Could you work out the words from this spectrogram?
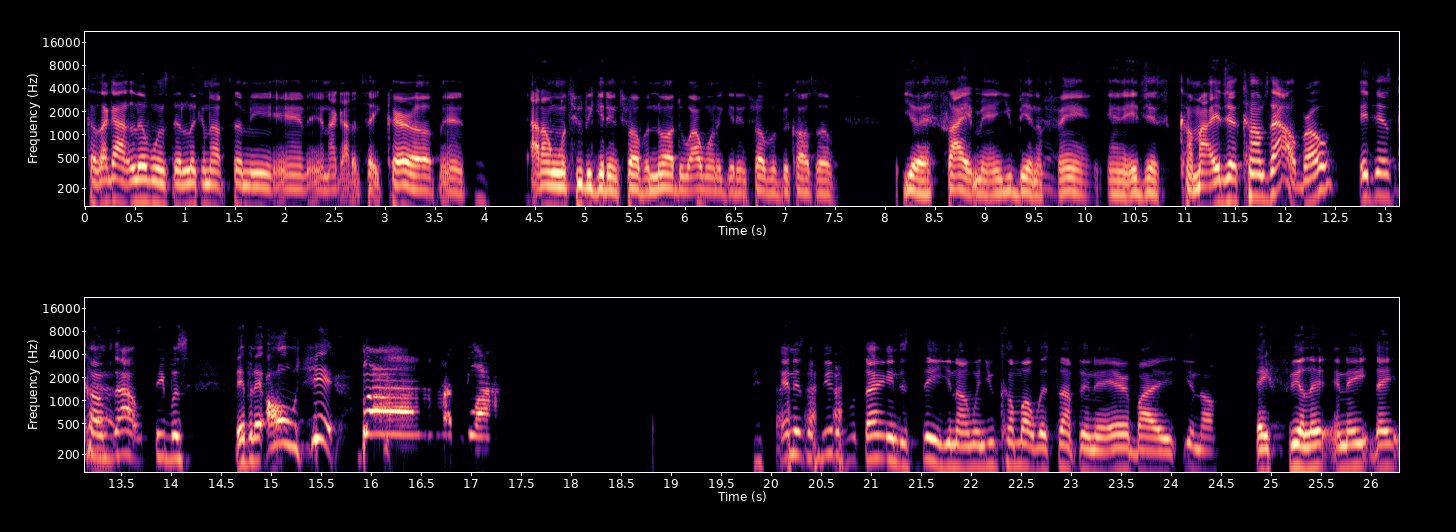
because I got little ones that are looking up to me, and and I got to take care of, and I don't want you to get in trouble, nor do I want to get in trouble because of your excitement, you being a fan, and it just come out. It just comes out, bro. It just comes yeah. out. People's they be like, "Oh shit, blah, blah and it's a beautiful thing to see, you know, when you come up with something and everybody, you know, they feel it and they they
